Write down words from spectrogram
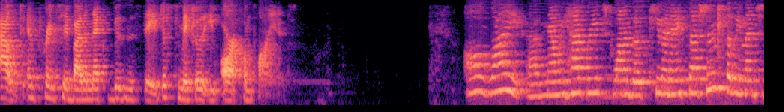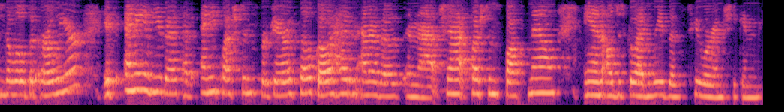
out and printed by the next business day just to make sure that you are compliant. All right, um, now we have reached one of those Q&A sessions that we mentioned a little bit earlier. If any of you guys have any questions for Jarisol, go ahead and enter those in that chat questions box now, and I'll just go ahead and read those to her and she can,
